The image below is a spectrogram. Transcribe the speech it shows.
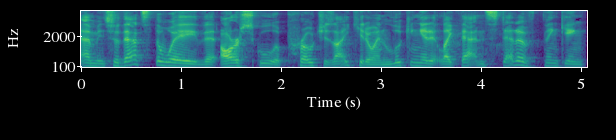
I mean, so that's the way that our school approaches Aikido and looking at it like that instead of thinking,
